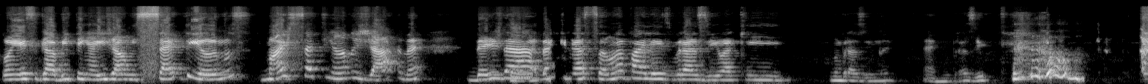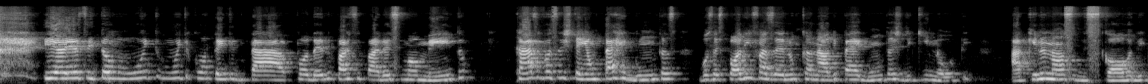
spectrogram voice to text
Conheço Gabi tem aí já uns sete anos, mais de sete anos já, né? Desde a é. da criação da Pailês Brasil aqui no Brasil, né? É, no Brasil. e aí, assim, estou muito, muito contente de estar podendo participar desse momento. Caso vocês tenham perguntas, vocês podem fazer no canal de perguntas de Keynote, aqui no nosso Discord.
